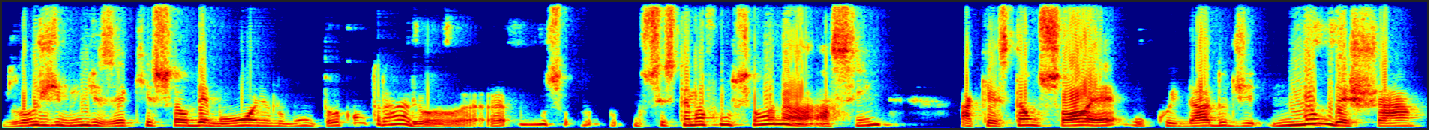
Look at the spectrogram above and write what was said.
longe de mim dizer que isso é o demônio no mundo, pelo contrário, é, o sistema funciona assim, a questão só é o cuidado de não deixar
